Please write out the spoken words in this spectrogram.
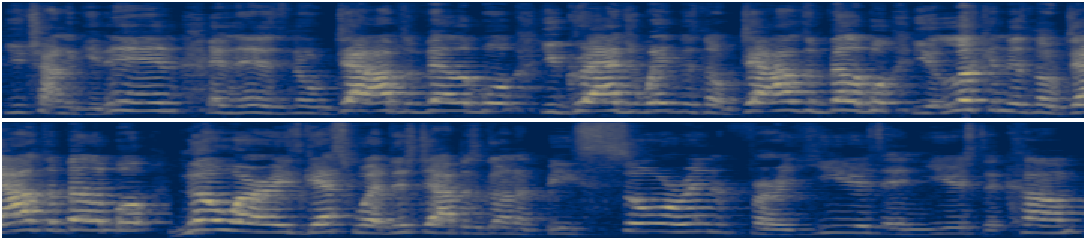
You're trying to get in and there's no jobs available. You graduate, there's no jobs available. You're looking, there's no jobs available. No worries, guess what? This job is going to be soaring for years and years to come.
